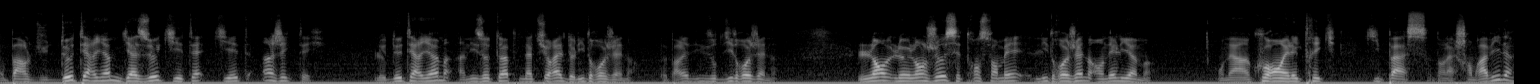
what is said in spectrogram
On parle du deutérium gazeux qui, était, qui est injecté. Le deutérium, un isotope naturel de l'hydrogène. On peut parler d'hydrogène. L'enjeu, c'est de transformer l'hydrogène en hélium. On a un courant électrique qui passe dans la chambre à vide,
